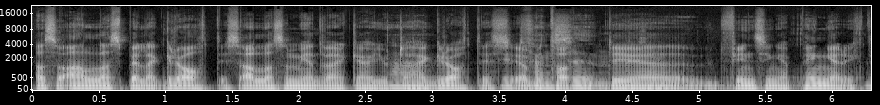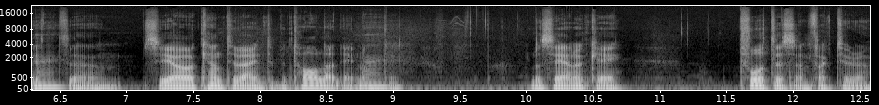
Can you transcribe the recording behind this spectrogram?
alltså alla spelar gratis, alla som medverkar har gjort Ah, det här gratis. det Jag ett betal- fanzine, det finns inga pengar riktigt. eh, Så jag kan tyvärr inte betala dig Nej. någonting. Då säger han, okej, 2000 faktura.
